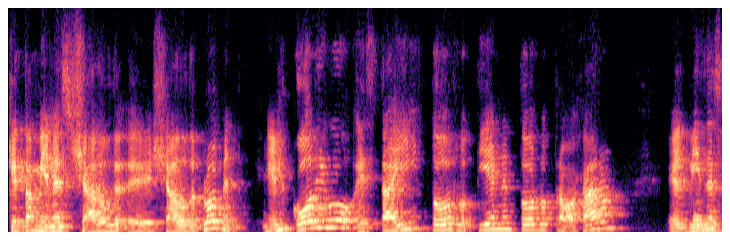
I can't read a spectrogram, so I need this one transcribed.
que también es Shadow, de, shadow Deployment. El código está ahí, todos lo tienen, todos lo trabajaron. El business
